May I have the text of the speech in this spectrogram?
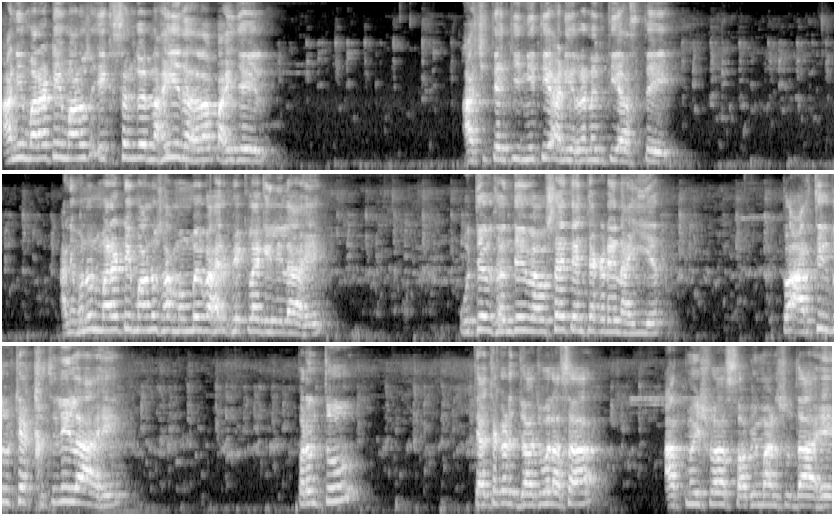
आणि मराठी माणूस एकसंघ नाही झाला पाहिजे. अशी त्यांची नीती आणि रणनीती असते. आणि म्हणून मराठी माणूस हा मुंबई बाहेर फेकला गेलेला आहे. उद्योगधंदे व्यवसाय त्यांच्याकडे नाही आहेत तो आर्थिकदृष्ट्या खचलेला आहे. परंतु त्याच्याकडे ज्वाज्वल असा आत्मविश्वास स्वाभिमानसुद्धा आहे.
